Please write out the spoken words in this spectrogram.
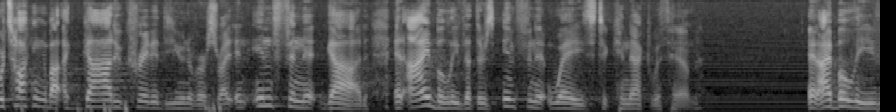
we're talking about a God who created the universe, right? An infinite God. And I believe that there's infinite ways to connect with Him. And I believe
